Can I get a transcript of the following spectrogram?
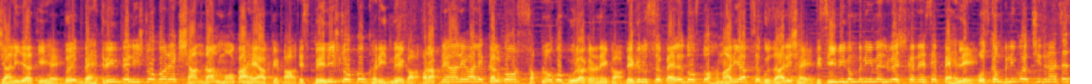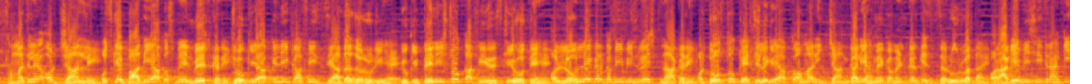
जानी जाती है। तो एक बेहतरीन पेनी स्टॉक और एक शानदार मौका है आपके पास इस पेनी स्टॉक को खरीदने का और अपने आने वाले कल को और सपनों को पूरा करने का। लेकिन उससे पहले दोस्तों, हमारी आपसे गुजारिश है, किसी भी कंपनी में इन्वेस्ट करने से पहले उस कंपनी को अच्छी तरह से समझ लें और जान लें। उसके बाद ही आप उसमें इन्वेस्ट करें, जो कि आपके लिए काफ़ी ज़्यादा ज़रूरी है, क्योंकि पेनी स्टॉक काफ़ी रिस्की होते हैं और लोन लेकर कभी भी इन्वेस्ट ना करें। और दोस्तों, कैसी लगी आपको हमारी जानकारी हमें कमेंट करके ज़रूर बताएँ। और आगे भी इसी तरह की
